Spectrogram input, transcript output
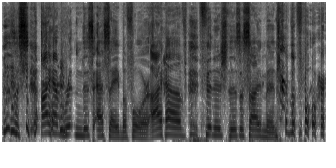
this is I have written this essay before. I have finished this assignment before.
